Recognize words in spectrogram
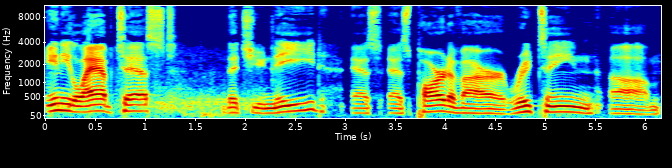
any lab test that you need as as part of our routine um,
